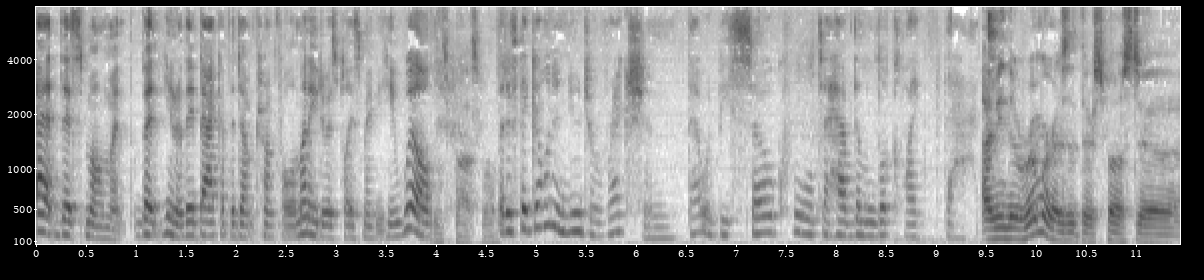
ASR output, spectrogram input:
at this moment, but you know they back up the dump trunk full of money to his place. Maybe he will. It's possible. But if they go in a new direction, that would be so cool to have them look like that. I mean, the rumor is that they're supposed to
